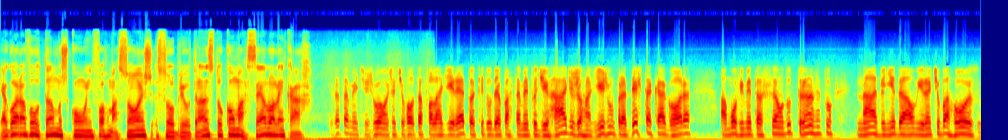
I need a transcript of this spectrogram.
E agora voltamos com informações sobre o trânsito com Marcelo Alencar. Exatamente, João. A gente volta a falar direto aqui do Departamento de Rádio Jornalismo para destacar agora a movimentação do trânsito na Avenida Almirante Barroso.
